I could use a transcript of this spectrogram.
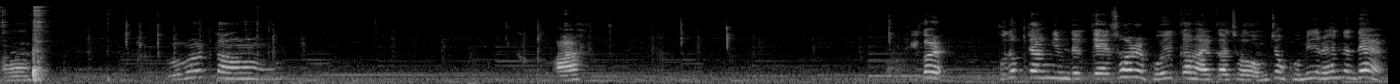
아, 너무 맛있다. 아, 이걸 구독자님들께 설을 보일까 말까 저 엄청 고민을 했는데,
